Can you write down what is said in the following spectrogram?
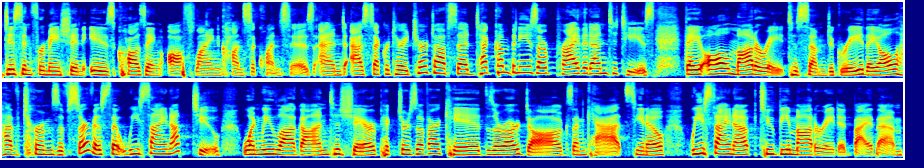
disinformation is causing offline consequences. And as Secretary Chertoff said, tech companies are private entities. They all moderate to some degree. They all have terms of service that we sign up to when we log on to share pictures of our kids or our dogs and cats. You know, we sign up to be moderated by them.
